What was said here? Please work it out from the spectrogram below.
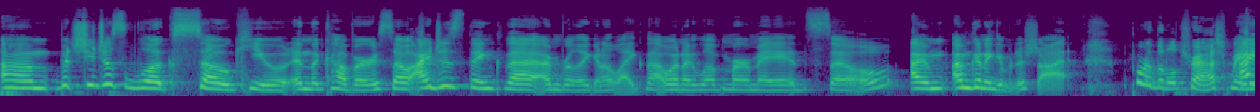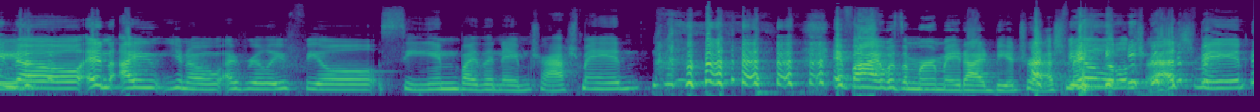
Um, but she just looks so cute in the cover. So I just think that I'm really gonna like that one. I love mermaids, so I'm I'm gonna give it a shot. Poor little trash maid. I know, and I, you know, I really feel seen by the name Trash Maid. if I was a mermaid, I'd be a trash be maid. a little trash maid.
